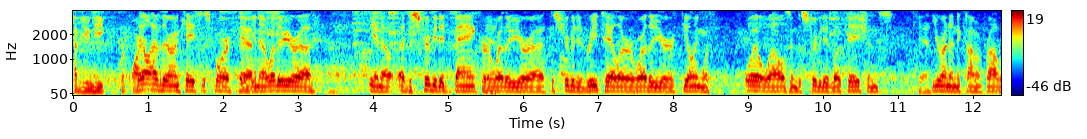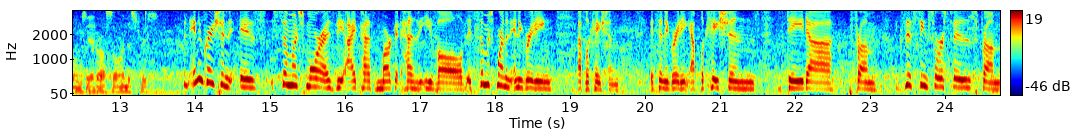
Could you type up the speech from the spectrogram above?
have unique requirements. They all have their own cases for it, but yeah. you know, whether you're a you know, a distributed bank or yeah. whether you're a distributed retailer or whether you're dealing with oil wells in distributed locations, yeah. you run into common problems yeah. across all industries. But integration is so much more as the iPaaS market has evolved. It's so much more than integrating applications. It's integrating applications, data from existing sources, from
